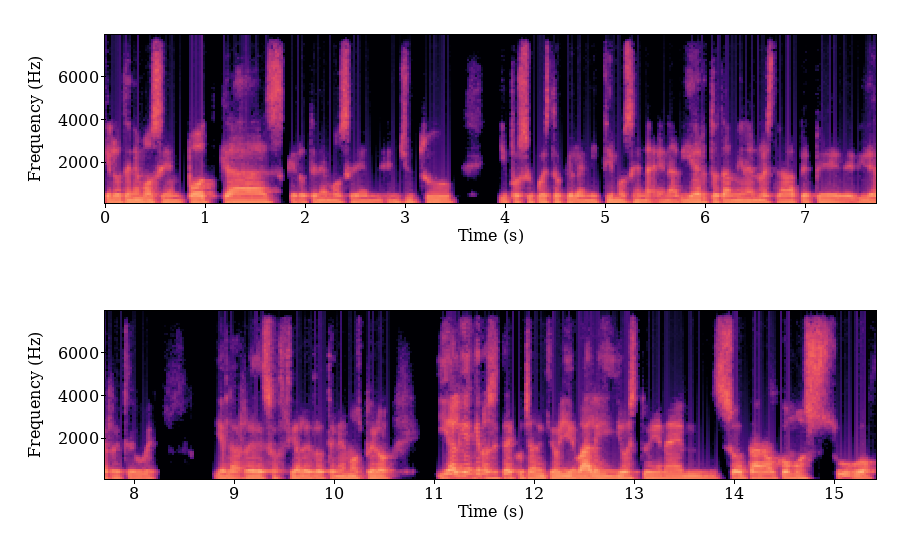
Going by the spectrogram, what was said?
que lo tenemos en podcast, que lo tenemos en, YouTube y por supuesto que lo emitimos en, en abierto también en nuestra app de Vida RTV y en las redes sociales lo tenemos, pero y alguien que nos está escuchando dice, oye, vale, y yo estoy en el sótano, ¿cómo subo?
